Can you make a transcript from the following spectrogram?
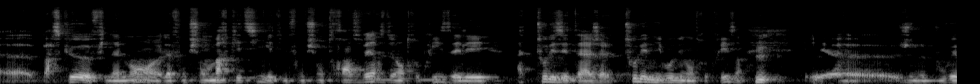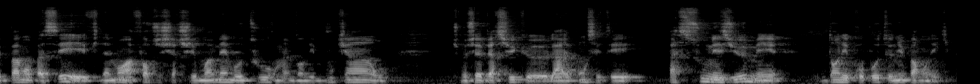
euh, parce que finalement, la fonction marketing est une fonction transverse de l'entreprise, elle est à tous les étages, à tous les niveaux d'une entreprise. Hmm. Et euh, je ne pouvais pas m'en passer. Et finalement, à force, j'ai cherché moi-même autour, même dans des bouquins, où je me suis aperçu que la réponse était pas sous mes yeux, mais dans les propos tenus par mon équipe.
